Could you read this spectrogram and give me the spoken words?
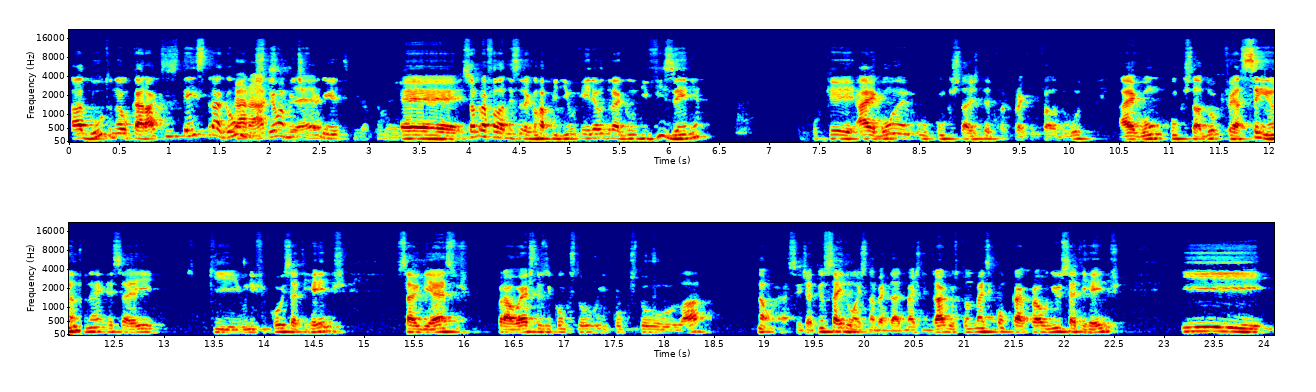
adulto, né, o Caraxes, e tem esse dragão Caraxes, extremamente é, diferente. É, só para falar desse dragão rapidinho, ele é o dragão de Visênia, porque Aegon, né, o conquistador, para quem fala do outro, Aegon, conquistador, que foi há 100 anos, né, esse aí que unificou os sete reinos, saiu de Essos para Westeros e conquistou, e conquistou lá. Não, assim, já tinham saído antes, na verdade, mas de Dragonstone, mas para unir os Sete Reinos. E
